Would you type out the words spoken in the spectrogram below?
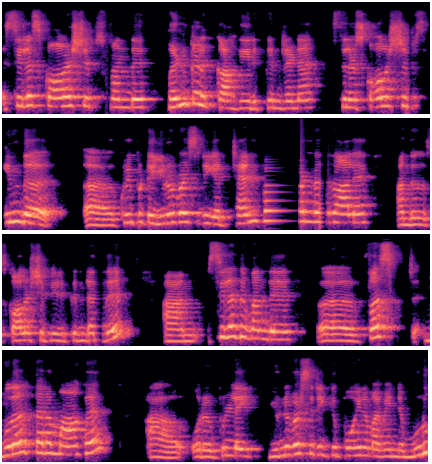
சில ஸ்காலர்ஷிப்ஸ் வந்து பெண்களுக்காக இருக்கின்றன. சில ஸ்காலர்ஷிப்ஸ் இந்த குறிப்பிட்ட யூனிவர்சிட்டியை அட்டென்ட் பண்றதால அந்த ஸ்காலர்ஷிப் இருக்கின்றது. சிலது வந்து ஃபர்ஸ்ட் முதல் தரமாக ஆஹ், ஒரு பிள்ளை யூனிவர்சிட்டிக்கு போய் நம்ம வேண்டிய முழு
